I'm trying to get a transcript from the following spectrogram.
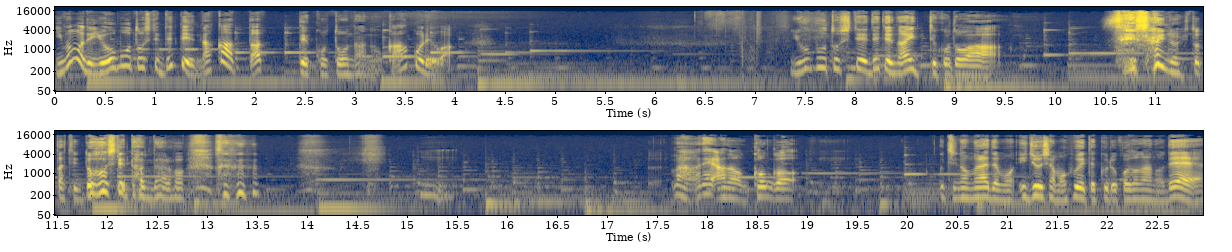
今まで要望として出てなかったってことなのか？これは。要望として出てないってことは正社員の人たちどうしてたんだろう、うん、まあねあの今後うちの村でも移住者も増えてくることなので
